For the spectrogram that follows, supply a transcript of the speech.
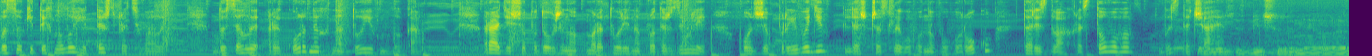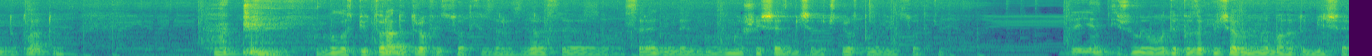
Високі технології теж спрацювали, досягли рекордних надоїв молока. Раді, що подовжено мораторій на продаж землі. Отже, приводів для щасливого нового року та Різдва Христового вистачає. збільшили ми орендну плату. Було з півтора до трьох відсотків зараз. Зараз е, в середньому десь думаю, що ще збільше до 4,5 відсотків. Даємо ті, що ми угоди позаключали, ми набагато більше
